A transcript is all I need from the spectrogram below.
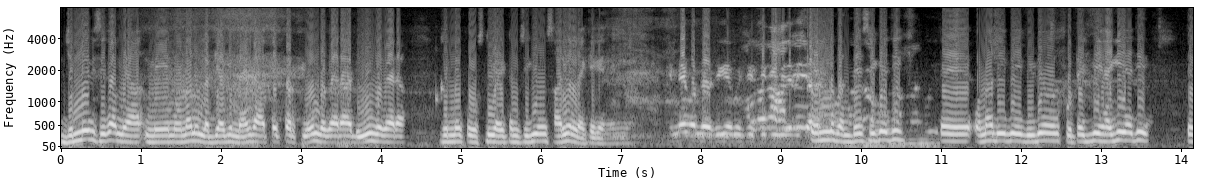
ਜਿੰਨੇ ਵੀ ਸੀਗਾ ਮੇਨ ਉਹਨਾਂ ਨੂੰ ਲੱਗਿਆ ਕਿ ਮਹਿੰਗਾ, ਤੇ ਪਰਫਿਊਮ ਵਗੈਰਾ ਡੀਊ ਵਗੈਰਾ, ਜਿੰਨੇ ਕੋਸਟਲੀ ਆਈਟਮ ਸੀਗੀ, ਉਹ ਸਾਰੀਆਂ ਲੈ ਕੇ ਗਏ ਨੇ ਜੀ। ਕਿੰਨੇ ਬੰਦੇ ਸੀਗੇ? ਕੋਈ ਸੀਸੀਟੀਵੀ ਦੇ ਵਿੱਚ? ਤਿੰਨ ਬੰਦੇ ਸੀਗੇ ਜੀ ਤੇ ਉਹਨਾਂ ਦੀ ਵੀ ਵੀਡੀਓ ਫੁਟੇਜ ਵੀ ਹੈਗੀ ਹੈ ਜੀ ਤੇ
